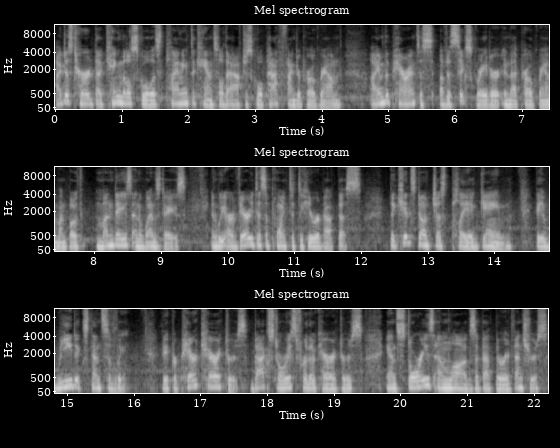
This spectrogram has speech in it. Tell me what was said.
I just heard that King Middle School is planning to cancel the after school Pathfinder program. I am the parent of a sixth grader in that program on both Mondays and Wednesdays, and we are very disappointed to hear about this. The kids don't just play a game, they read extensively. They prepare characters, backstories for their characters, and stories and logs about their adventures.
